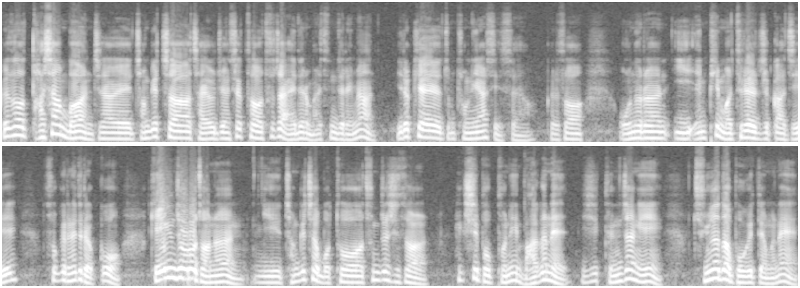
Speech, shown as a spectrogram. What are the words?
그래서 다시 한번 제 전기차 자율주행 섹터 투자 아이디어를 말씀드리면 이렇게 좀 정리할 수 있어요. 그래서 오늘은 이 MP 머티리얼즈까지 소개를 해드렸고 개인적으로 저는 이 전기차 모터 충전 시설 핵심 부품이 마그넷이 굉장히 중요하다 보기 때문에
